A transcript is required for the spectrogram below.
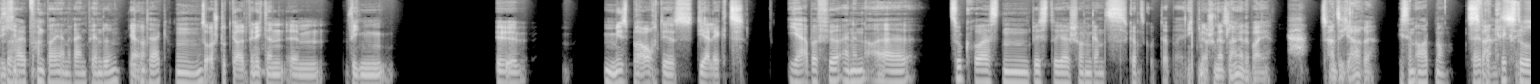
Wenn ich- Außerhalb von Bayern reinpendeln, jeden Ja. Tag. Mhm. So aus Stuttgart, wenn ich dann ähm, wegen äh, Missbrauch des Dialekts. Ja, aber für einen äh, Zugrosten bist du ja schon ganz, ganz gut dabei. Ich bin ja schon ganz lange dabei. 20 Jahre. Ist in Ordnung. Da, 20 da kriegst du,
